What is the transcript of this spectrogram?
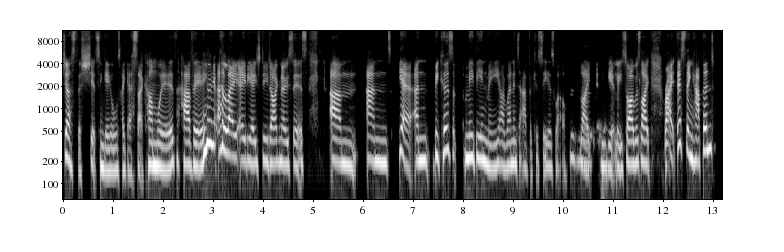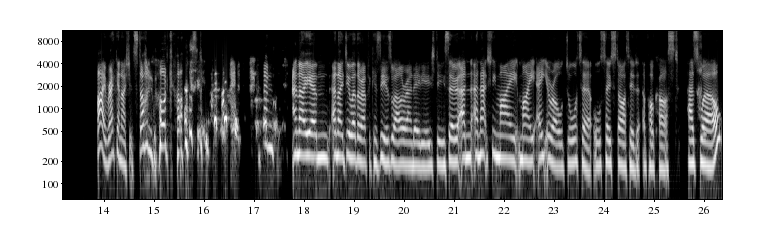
just the shits and giggles, I guess, that come with having a late ADHD diagnosis. Um and yeah, and because me being me, I went into advocacy as well, Mhm. like immediately. So I was like, right, this thing happened. I reckon I should start a podcast. and and I um and I do other advocacy as well around ADHD. So and and actually my my 8-year-old daughter also started a podcast as well.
